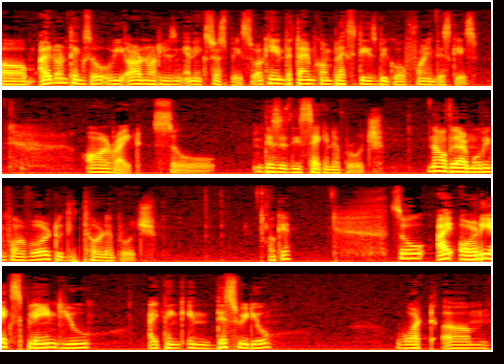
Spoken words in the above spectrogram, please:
Um, I don't think so. We are not using any extra space. So again the time complexity is big O of 1 in this case. Alright so this is the second approach. Now we are moving forward to the third approach okay so I already explained you I think in this video what um,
